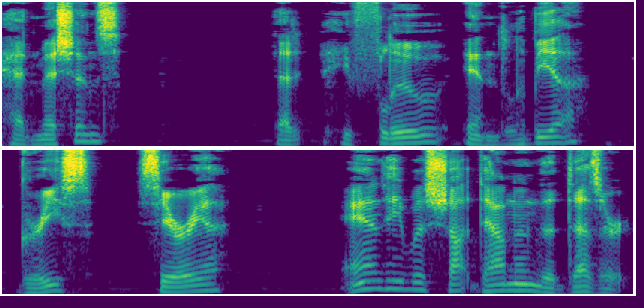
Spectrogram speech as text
had missions that he flew in Libya, Greece, Syria, and he was shot down in the desert,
